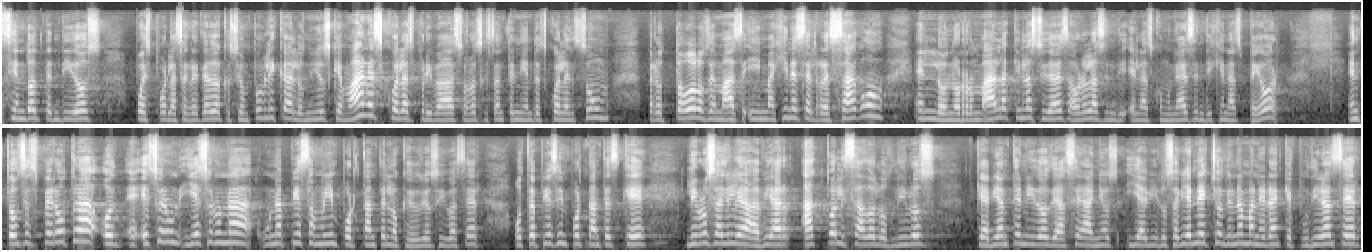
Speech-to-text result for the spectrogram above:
siendo atendidos pues por la Secretaría de Educación Pública, los niños que van a escuelas privadas son los que están teniendo escuela en Zoom, pero todos los demás, imagínense el rezago en lo normal aquí en las ciudades, ahora en las comunidades indígenas peor. Entonces, pero otra, eso era y eso era una, una, pieza muy importante en lo que Dios iba a hacer. Otra pieza importante es que Libros Águila había actualizado los libros que habían tenido de hace años y los habían hecho de una manera que pudieran ser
